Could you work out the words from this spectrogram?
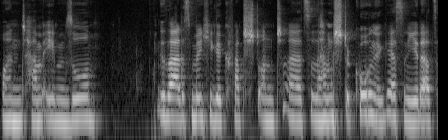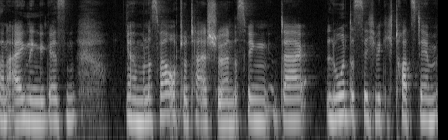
und haben eben so über alles Mögliche gequatscht und äh, zusammen ein Stück Kuchen gegessen. Jeder hat seinen eigenen gegessen. Ähm, und das war auch total schön. Deswegen, da lohnt es sich wirklich trotzdem,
